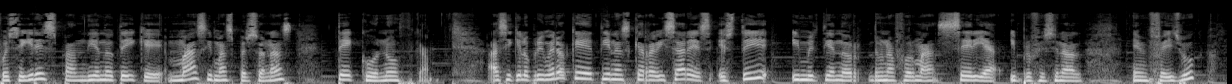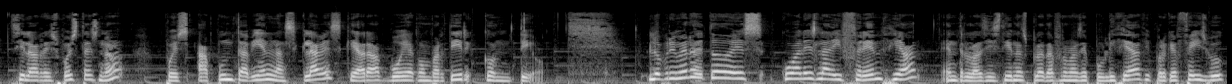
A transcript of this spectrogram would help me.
pues seguir expandiéndote y que más y más personas te conozcan. Así que lo primero que tienes que revisar es, ¿estoy invirtiendo de una forma seria y profesional en Facebook? Si la respuesta es no, pues apunta bien las claves que ahora voy a compartir contigo. Lo primero de todo es cuál es la diferencia entre las distintas plataformas de publicidad y por qué Facebook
